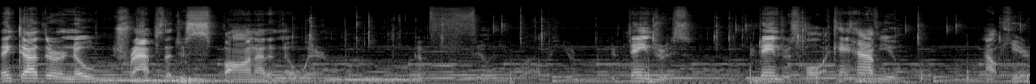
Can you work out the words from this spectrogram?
Thank God there are no traps that just spawn out of nowhere. I'm gonna fill you up. You're, you're dangerous. You're dangerous, Hole. I can't have you out here.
